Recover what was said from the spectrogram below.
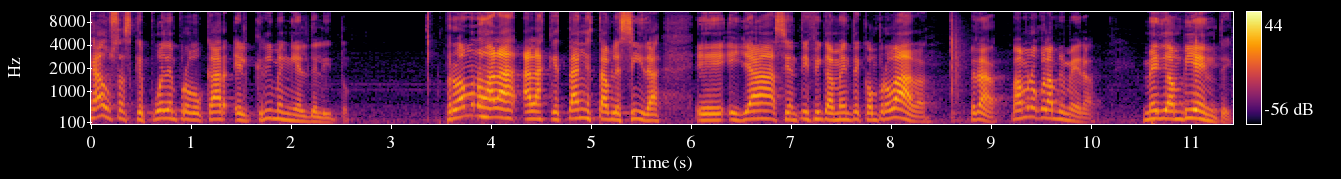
causas que pueden provocar el crimen y el delito. Pero vámonos a, a las que están establecidas y ya científicamente comprobadas, ¿verdad? Vámonos con la primera. Medio ambiente,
